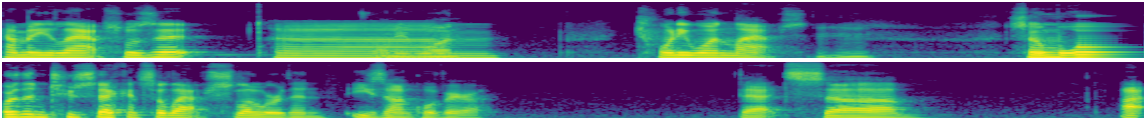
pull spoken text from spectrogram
how many laps was it? Um, 21 laps. So more than two seconds a lap slower than Izan Guevara. That's um I,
